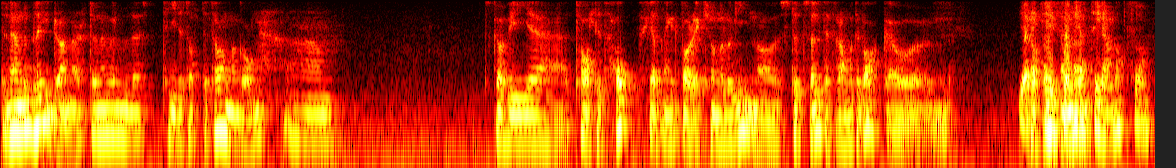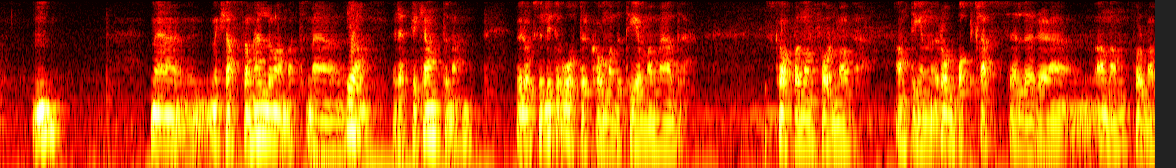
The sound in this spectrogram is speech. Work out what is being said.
Du nämnde Blade Runner. Den är väl tidigt 80-tal någon gång. Um, ska vi eh, ta ett litet hopp helt enkelt bara i kronologin och studsa lite fram och tillbaka och Ja, det Prata kan ju följa temat så. mm. med, med klassamhälle och annat med Ja. replikanterna. Det är väl också ett lite återkommande tema med skapa någon form av antingen robotklass eller eh, annan form av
